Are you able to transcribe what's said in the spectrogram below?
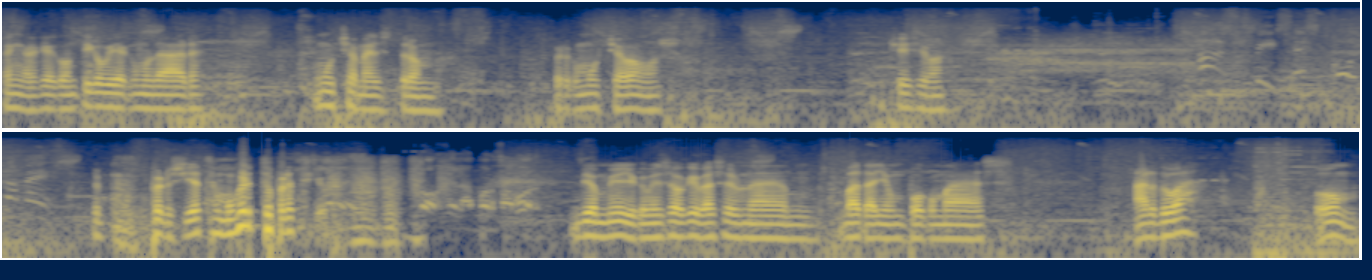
Venga, que contigo voy a acumular mucha Maelstrom. Pero con mucha, vamos. Muchísima. Pero si ya está muerto prácticamente. Dios mío, yo que pensaba que iba a ser una batalla un poco más ardua. Boom.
